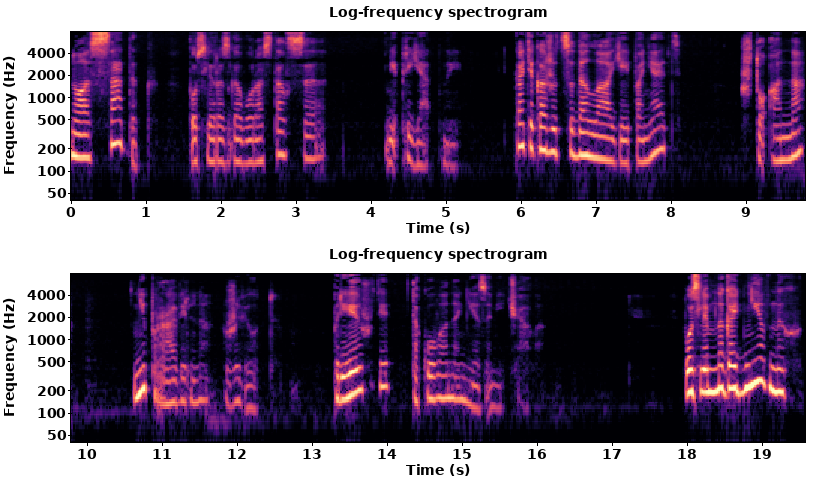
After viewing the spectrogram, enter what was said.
Но осадок после разговора остался неприятный. Катя, кажется, дала ей понять, что она неправильно живет. Прежде такого она не замечала. После многодневных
